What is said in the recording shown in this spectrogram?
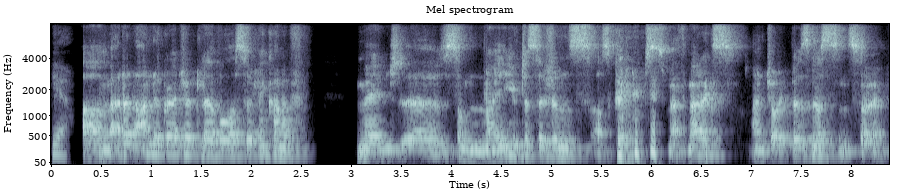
Yeah. Um, at an undergraduate level, I certainly kind of made uh, some naive decisions. I was good at mathematics. I enjoyed business, and so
